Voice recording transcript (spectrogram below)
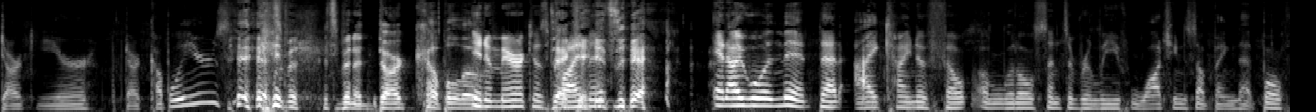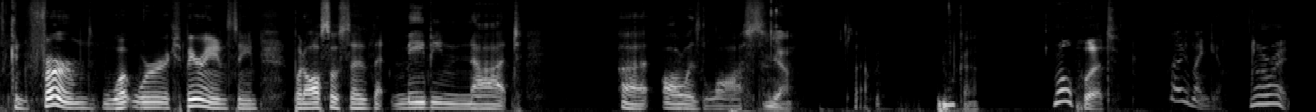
dark year, dark couple of years it's, been, it's been a dark couple of in America's climate. decades. Yeah. And I will admit that I kind of felt a little sense of relief watching something that both confirmed what we're experiencing, but also says that maybe not uh, all is lost. Yeah. So, Okay. Well put. I thank you. All right.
